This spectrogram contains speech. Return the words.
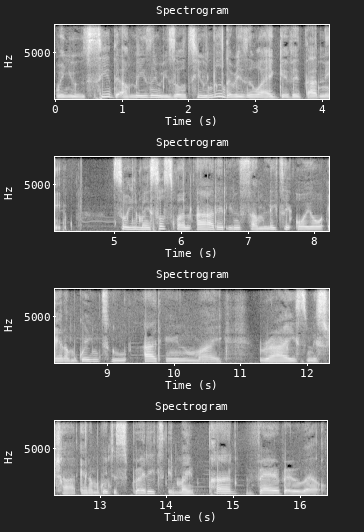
when you see the amazing results, you know the reason why I gave it that name. So in my saucepan, I added in some little oil and I'm going to add in my rice mixture and I'm going to spread it in my pan very very well.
